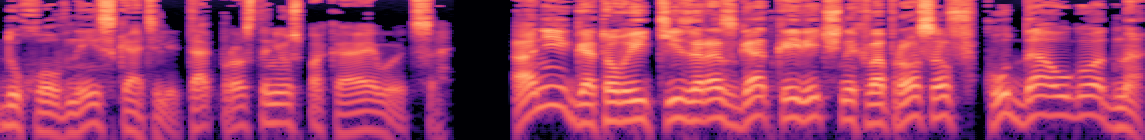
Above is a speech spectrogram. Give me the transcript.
духовные искатели так просто не успокаиваются. Они готовы идти за разгадкой вечных вопросов куда угодно,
